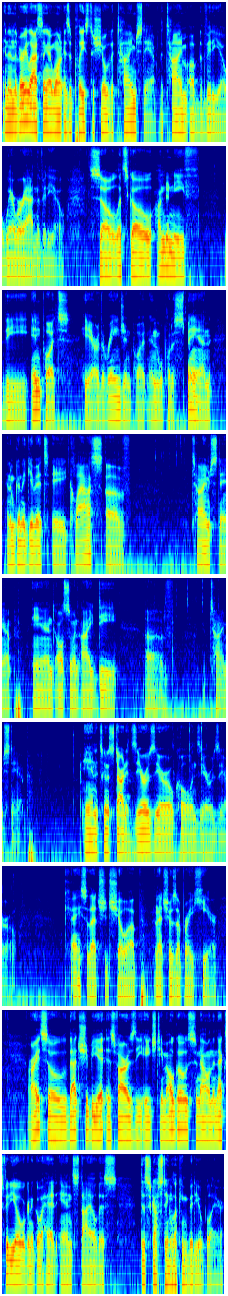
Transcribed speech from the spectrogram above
And then the very last thing I want is a place to show the timestamp, the time of the video, where we're at in the video. So let's go underneath the input here, the range input, and we'll put a span, and I'm going to give it a class of timestamp and also an ID of timestamp. And it's going to start at 00 colon 00. Okay, so that should show up, and that shows up right here. All right, so that should be it as far as the HTML goes. So now in the next video, we're going to go ahead and style this disgusting looking video player.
